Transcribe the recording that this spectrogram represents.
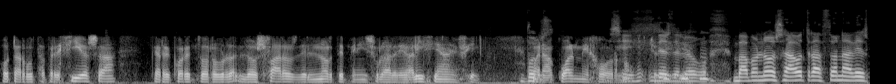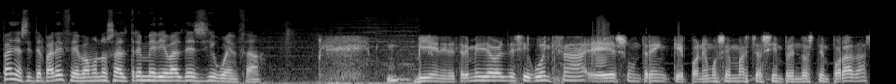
otra ruta preciosa que recorre todos los faros del norte peninsular de Galicia, en fin. Pues bueno, ¿cuál mejor? Sí, desde luego. Vámonos a otra zona de España, si te parece. Vámonos al tren medieval de Sigüenza. Bien, el tren medieval de Sigüenza es un tren que ponemos en marcha siempre en dos temporadas.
